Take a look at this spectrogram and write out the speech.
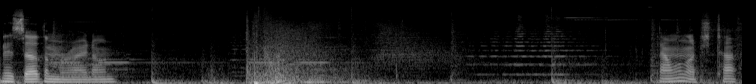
The other Miraidon. That one looks tough.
